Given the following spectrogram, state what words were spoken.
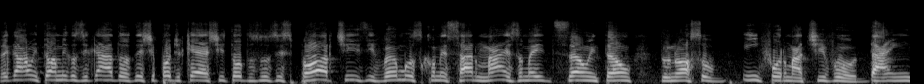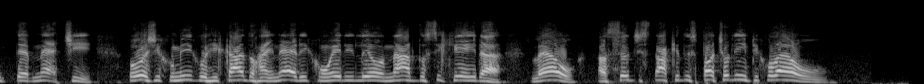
Legal, então, amigos ligados neste podcast de todos os esportes e vamos começar mais uma edição, então, do nosso informativo da internet. Hoje comigo, Ricardo Raineri, com ele, Leonardo Siqueira. Léo, o seu destaque do esporte olímpico, Léo.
